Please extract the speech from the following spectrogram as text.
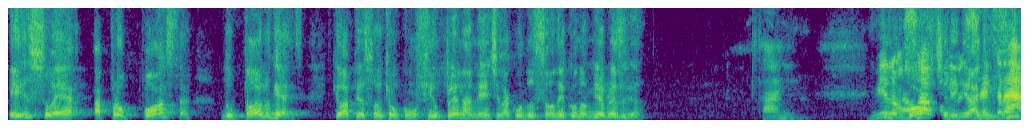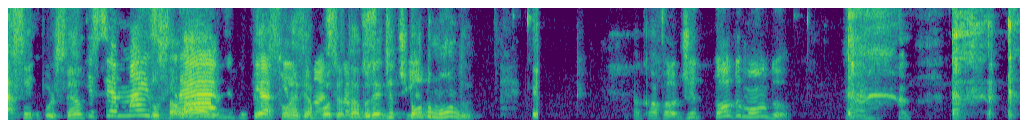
Isso é a proposta do Paulo Guedes, que é uma pessoa que eu confio plenamente na condução da economia brasileira. Tá aí. Viram um corte linear de 25% isso é mais no salário, pensões e aposentadoria de todo mundo. É o que ela falou, de todo mundo. É.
